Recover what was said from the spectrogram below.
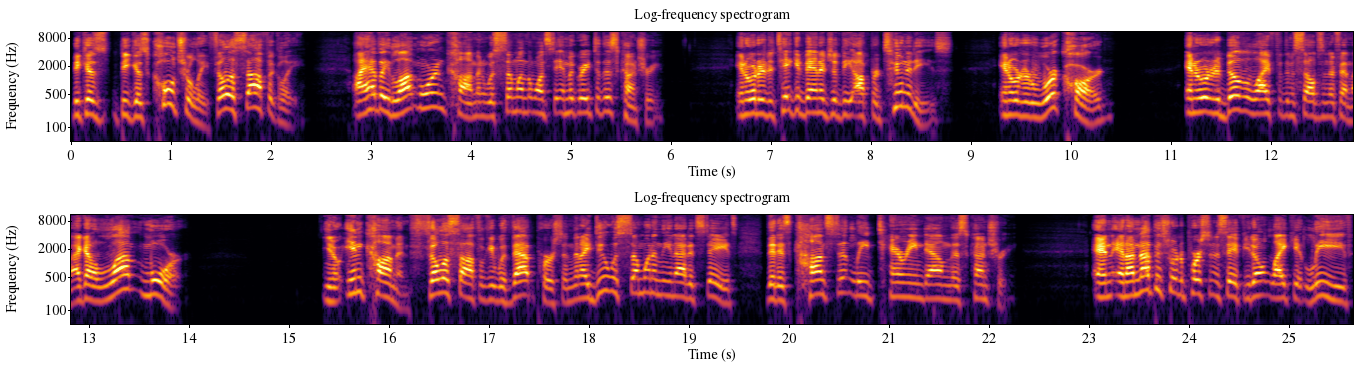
because, because culturally, philosophically, I have a lot more in common with someone that wants to immigrate to this country in order to take advantage of the opportunities, in order to work hard, in order to build a life for themselves and their family. I got a lot more, you know, in common philosophically with that person than I do with someone in the United States that is constantly tearing down this country. And, and I'm not the sort of person to say, if you don't like it, leave.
